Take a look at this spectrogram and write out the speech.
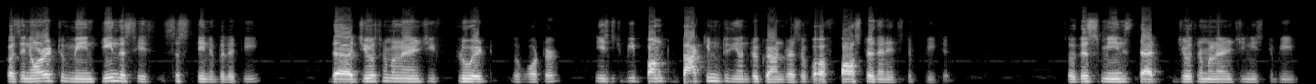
because in order to maintain the sustainability, the geothermal energy fluid, the water, needs to be pumped back into the underground reservoir faster than it's depleted. So this means that geothermal energy needs to be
